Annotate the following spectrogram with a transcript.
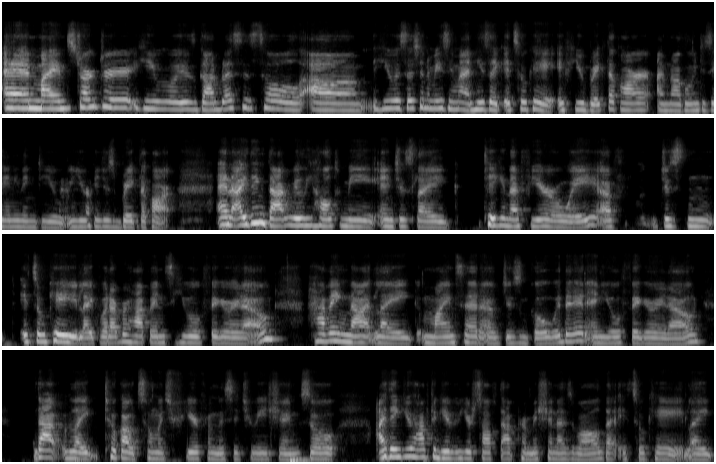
And my instructor, he was, God bless his soul, um, he was such an amazing man. He's like, it's okay. If you break the car, I'm not going to say anything to you. You can just break the car. And I think that really helped me in just like taking that fear away of just it's okay like whatever happens he will figure it out having that like mindset of just go with it and you'll figure it out that like took out so much fear from the situation so I think you have to give yourself that permission as well that it's okay. Like,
